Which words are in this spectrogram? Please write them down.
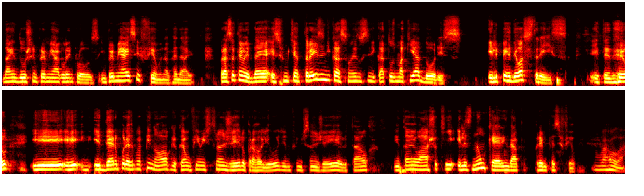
da indústria em premiar Glenn Close, em premiar esse filme, na verdade. Para você ter uma ideia, esse filme tinha três indicações no Sindicato dos Maquiadores. Ele perdeu as três, entendeu? E, e, e deram, por exemplo, a Pinóquio, que é um filme estrangeiro para Hollywood, um filme estrangeiro e tal. Então eu acho que eles não querem dar prêmio para esse filme. Não vai rolar.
